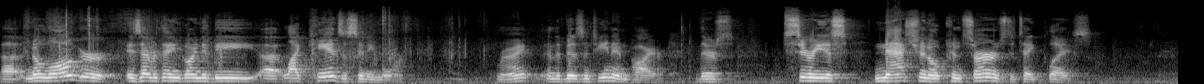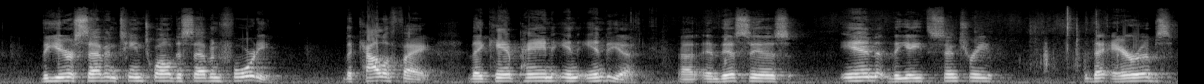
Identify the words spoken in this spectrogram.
Uh, no longer is everything going to be uh, like Kansas anymore, right? In the Byzantine Empire. There's serious national concerns to take place. The year 1712 to 740, the Caliphate, they campaign in India. Uh, and this is in the 8th century, the Arabs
